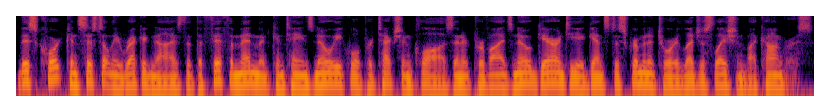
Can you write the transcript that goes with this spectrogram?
this court consistently recognized that the Fifth Amendment contains no equal protection clause and it provides no guarantee against discriminatory legislation by Congress.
